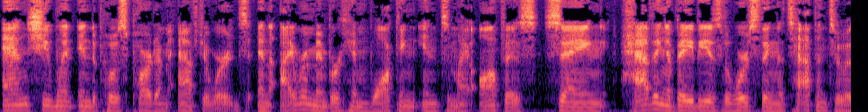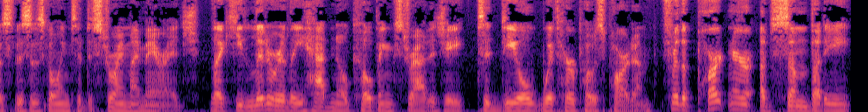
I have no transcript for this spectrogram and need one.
and she went into postpartum afterwards. And I remember him walking into my office saying, Having a baby is the worst thing that's happened to us. This is going to destroy my marriage. Like he literally had no coping strategy to deal with her postpartum. For the partner of somebody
